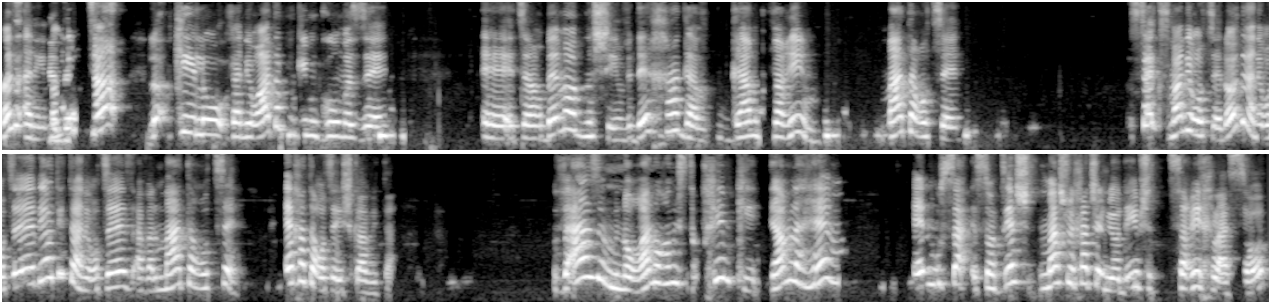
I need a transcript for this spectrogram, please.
מה זה, אני רוצה, לא, כאילו, ואני רואה את הגמגום הזה אצל הרבה מאוד נשים, ודרך אגב, גם גברים, מה אתה רוצה? סקס, מה אני רוצה? לא יודע, אני רוצה להיות איתה, אני רוצה, אבל מה אתה רוצה? איך אתה רוצה לשכב איתה? ואז הם נורא נורא מסתבכים, כי גם להם אין מושג, זאת אומרת, יש משהו אחד שהם יודעים שצריך לעשות,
